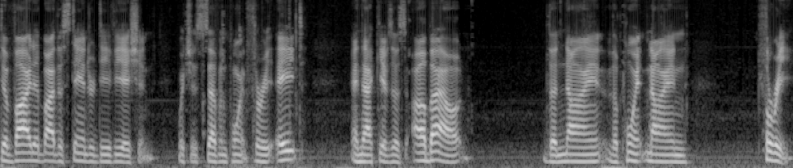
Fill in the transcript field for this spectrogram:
divided by the standard deviation, which is 7.38. And that gives us about the 9, the 0.93.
